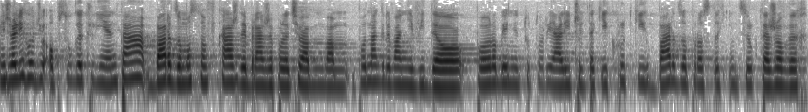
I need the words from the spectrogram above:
Jeżeli chodzi o obsługę klienta, bardzo mocno w każdej branży poleciłabym Wam po nagrywanie wideo, po robienie tutoriali, czyli takich krótkich, bardzo prostych, instruktażowych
